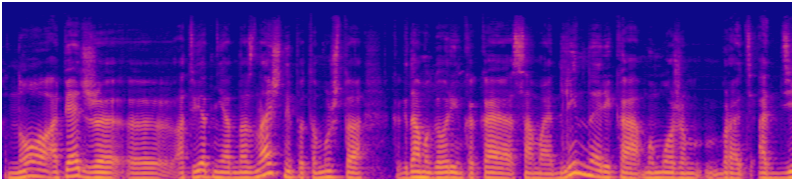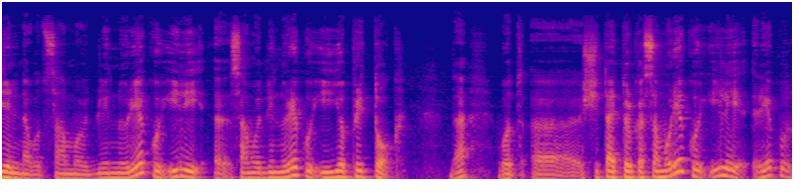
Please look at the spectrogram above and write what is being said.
но, опять же, э, ответ неоднозначный, потому что, когда мы говорим, какая самая длинная река, мы можем брать отдельно вот самую длинную реку или э, самую длинную реку и ее приток. Да? Вот э, считать только саму реку или реку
